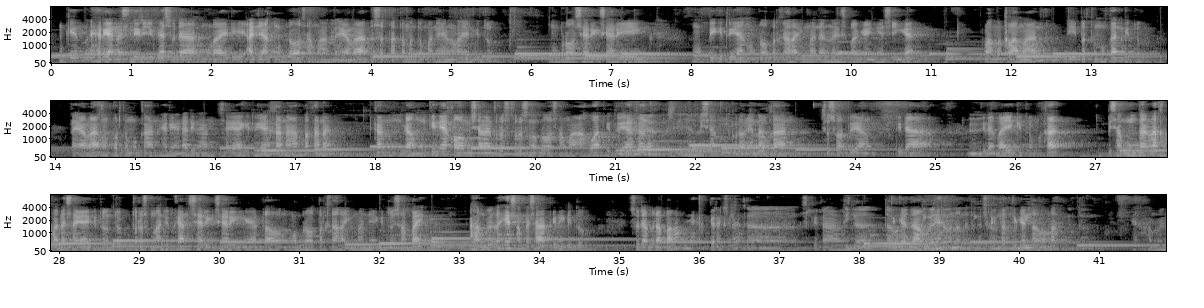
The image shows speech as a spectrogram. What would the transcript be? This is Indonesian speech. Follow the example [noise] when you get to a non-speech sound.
mungkin Heriana sendiri juga sudah mulai diajak ngobrol sama Teh Ella beserta teman-teman yang lain gitu. Ngobrol sharing-sharing ngopi gitu ya ngobrol perkara iman dan lain sebagainya. Sehingga lama kelamaan dipertemukan gitu Tayala mempertemukan Heriana dengan saya gitu ya. Karena apa? Karena kan nggak mungkin ya kalau misalnya terus-terus ngobrol sama Ahwat gitu ya kan Iya, bisa menimbulkan sesuatu yang tidak Hmm. tidak baik gitu. Maka disambungkanlah kepada saya gitu untuk terus melanjutkan sharing-sharingnya atau ngobrol perkara imannya gitu. Sampai alhamdulillah ya sampai saat ini gitu. Sudah berapa lama ya kira-kira? Kita sekitar tiga tahun tiga tahun tiga ya. tahun tiga tahun Sekitar tiga tahun lah. Ya, alhamdulillah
